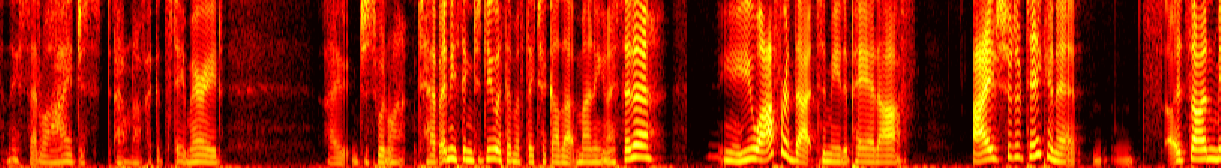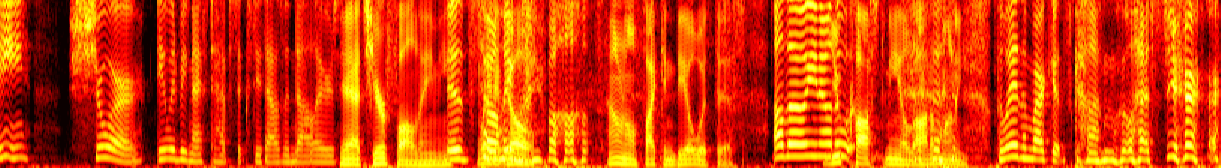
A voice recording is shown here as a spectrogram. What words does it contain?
And they said, Well, I just, I don't know if I could stay married. I just wouldn't want to have anything to do with them if they took all that money. And I said, Eh, you offered that to me to pay it off. I should have taken it. It's, it's on me. Sure, it would be nice to have sixty thousand dollars. Yeah, it's your fault, Amy. It's Way totally to my fault. I don't know if I can deal with this. Although you know you the, cost me a lot of money. the way the market's gone last year,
